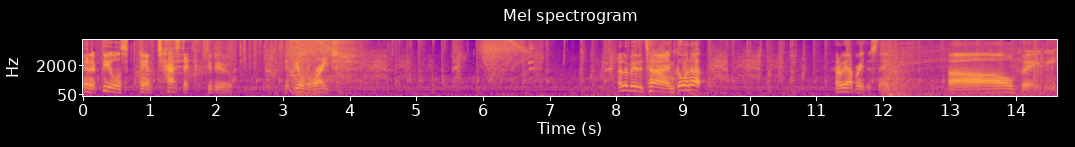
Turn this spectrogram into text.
And it feels fantastic to do. It feels right. Elevator time, going up. How do we operate this thing? Oh, baby.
